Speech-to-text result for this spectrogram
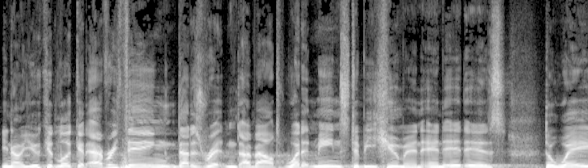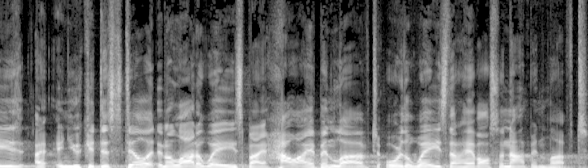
You know, you could look at everything that is written about what it means to be human, and it is the ways, and you could distill it in a lot of ways by how I have been loved or the ways that I have also not been loved.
